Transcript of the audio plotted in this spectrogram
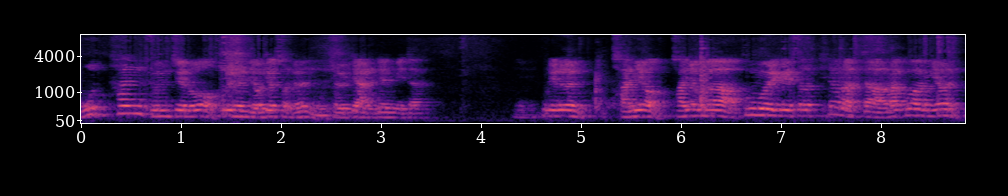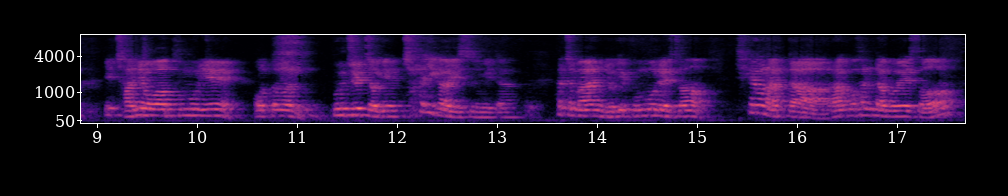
못한 존재로 우리는 여겨서는 절대 안 됩니다. 예, 우리는 자녀, 자녀가 부모에게서 태어났다라고 하면 이 자녀와 부모의 어떤 본질적인 차이가 있습니다. 하지만 여기 본문에서 태어났다라고 한다고 해서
